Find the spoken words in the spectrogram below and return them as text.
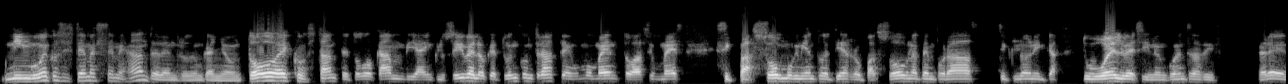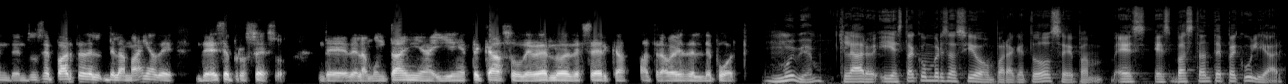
ningún ecosistema es semejante dentro de un cañón. Todo es constante, todo cambia. Inclusive lo que tú encontraste en un momento, hace un mes, si pasó un movimiento de tierra pasó una temporada ciclónica, tú vuelves y lo encuentras diferente. Entonces parte de, la magia de, ese proceso. De, de, la montaña y en este caso de verlo desde cerca a través del deporte. Muy bien. Claro, y esta conversación, para que todos sepan, es, es bastante peculiar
